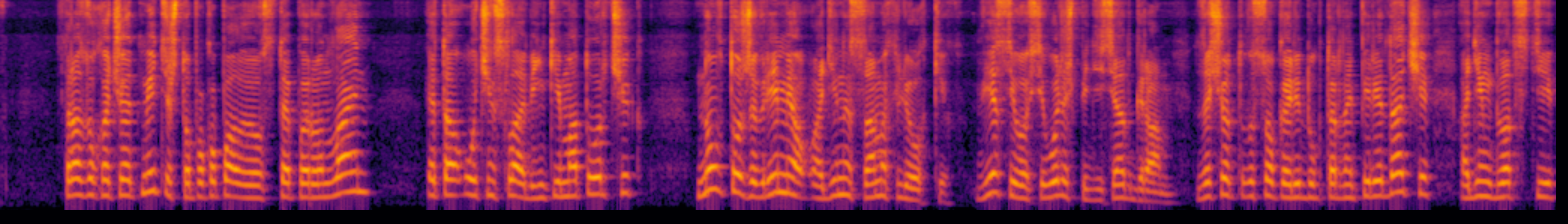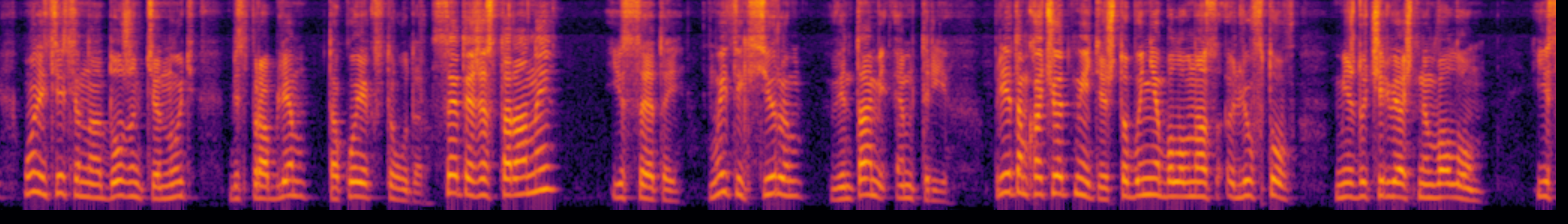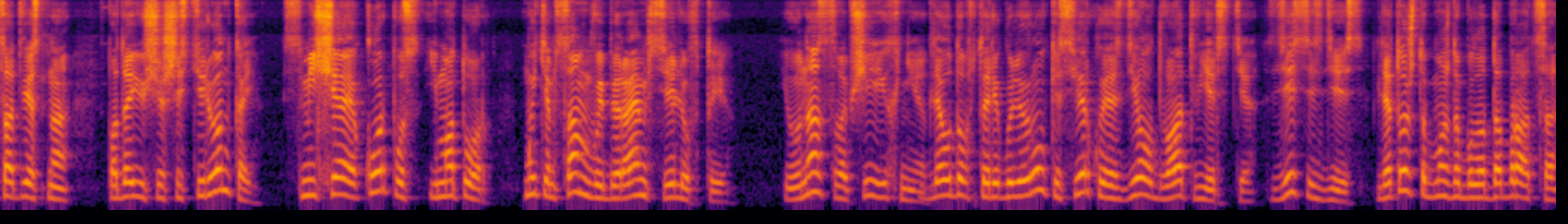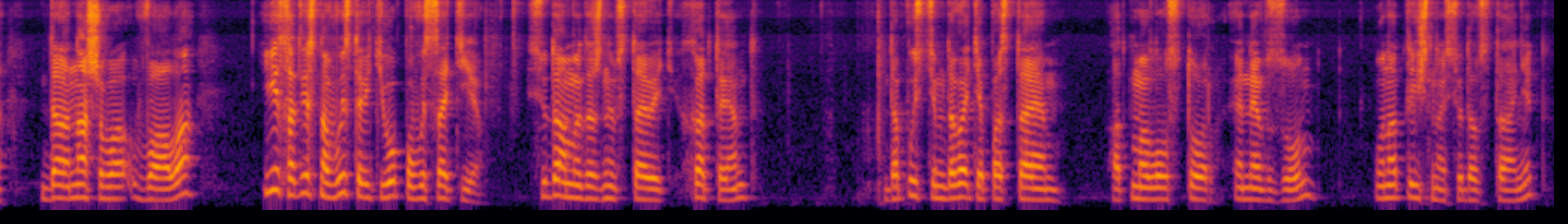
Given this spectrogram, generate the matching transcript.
Сразу хочу отметить, что покупал его в Stepper Online. Это очень слабенький моторчик – но в то же время один из самых легких. Вес его всего лишь 50 грамм. За счет высокой редукторной передачи 1 к 20 он естественно должен тянуть без проблем такой экструдер. С этой же стороны и с этой мы фиксируем винтами М3. При этом хочу отметить, чтобы не было у нас люфтов между червячным валом и соответственно подающей шестеренкой, смещая корпус и мотор, мы тем самым выбираем все люфты. И у нас вообще их нет. Для удобства регулировки сверху я сделал два отверстия. Здесь и здесь. Для того, чтобы можно было добраться до нашего вала и, соответственно, выставить его по высоте. Сюда мы должны вставить хатенд. Допустим, давайте поставим от Mellow Store NF Zone. Он отлично сюда встанет.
